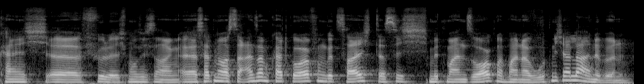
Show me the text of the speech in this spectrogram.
kann ich, äh, fühle ich, muss ich sagen. Äh, es hat mir aus der Einsamkeit geholfen und gezeigt, dass ich mit meinen Sorgen und meiner Wut nicht alleine bin.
